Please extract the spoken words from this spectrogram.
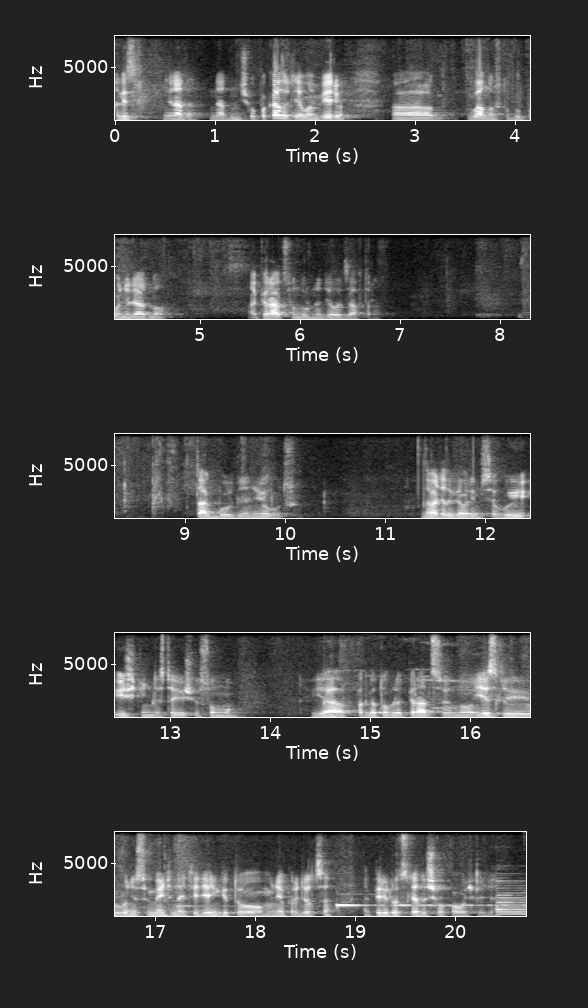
Алис, не надо, не надо ничего показывать, я вам верю. А, Главное, чтобы вы поняли одно. Операцию нужно делать завтра. Так будет для нее лучше. Давайте договоримся. Вы ищете недостающую сумму, я подготовлю операцию, но если вы не сумеете найти деньги, то мне придется оперировать следующего по очереди.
